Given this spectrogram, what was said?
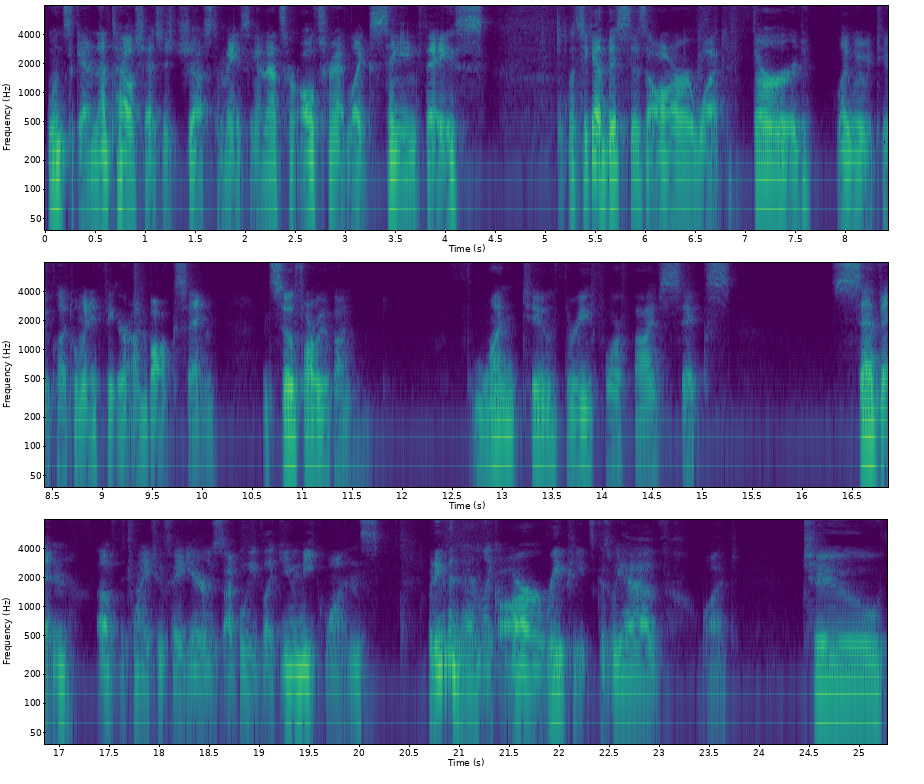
Once again, that tile shed is just amazing, and that's her alternate, like, singing face. Let's see, yeah, this is our, what, third LEGO Movie 2 collectible minifigure unboxing. And so far we've gone one, two, three, four, five, six, seven of the 22 figures, I believe, like, unique ones. But even then, like our repeats, because we have what two,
